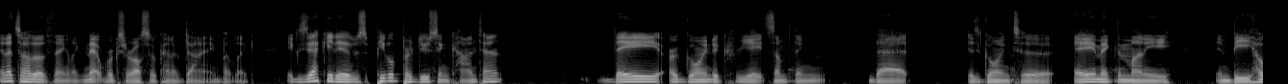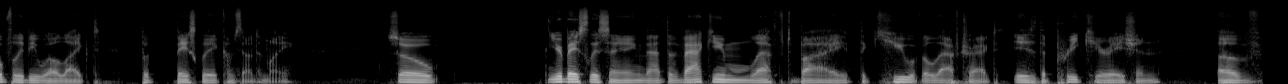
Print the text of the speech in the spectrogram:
and that's a whole other thing. Like networks are also kind of dying, but like executives, people producing content, they are going to create something that is going to A make them money and B hopefully be well liked but basically it comes down to money. So you're basically saying that the vacuum left by the cue of the laugh track is the pre-curation of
